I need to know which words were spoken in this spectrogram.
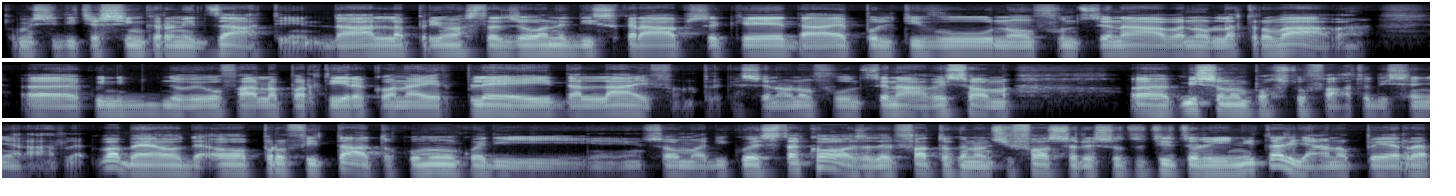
come si dice, sincronizzati, dalla prima stagione di Scraps che da Apple TV non funzionava, non la trovava. Eh, quindi dovevo farla partire con AirPlay dall'iPhone perché se no non funzionava. Insomma, Uh, mi sono un po' stufato di segnalarle. Vabbè, ho, ho approfittato comunque di, insomma, di, questa cosa, del fatto che non ci fossero i sottotitoli in italiano per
